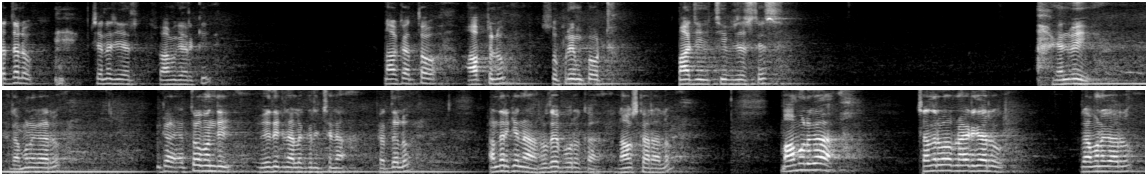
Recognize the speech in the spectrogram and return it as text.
పెద్దలు చిన్నజీయర్ స్వామి గారికి నాకు ఎంతో ఆప్తులు సుప్రీంకోర్టు మాజీ చీఫ్ జస్టిస్ ఎన్వి రమణ గారు ఇంకా ఎంతోమంది వేదికను అలంకరించిన పెద్దలు అందరికీ నా హృదయపూర్వక నమస్కారాలు. మామూలుగా చంద్రబాబు నాయుడు గారు రమణ గారు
